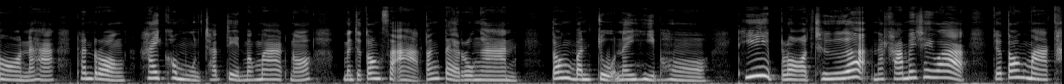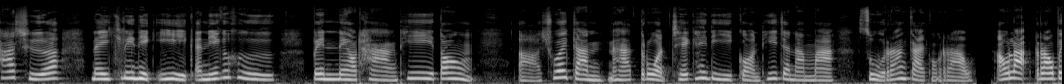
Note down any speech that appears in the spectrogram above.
นอนนะคะ ท่านรองให้ข้อมูลชัดเจนมากๆเนาะมันจะต้องสะอาดตั้งแต่โรงงาน ต้องบรรจุในหีบห่อที่ปลอดเชื้อนะคะ ไม่ใช่ว่าจะต้องมาฆ่าเชื้อในคลินิกอีก อันนี้ก็คือเป็นแนวทางที่ต้อง ช่วยกันนะคะตรวจเช็คให้ดีก่อนที่จะนำมาสู่ร่างกายของเรา เอาละเราไป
